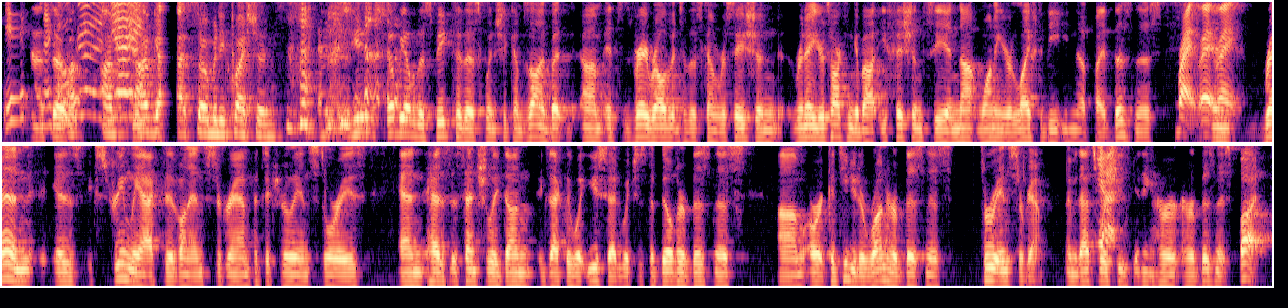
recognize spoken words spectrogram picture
Yeah, so I've, I've, got so many questions. she, will be able to speak to this when she comes on, but um, it's very relevant to this conversation. Renee, you're talking about efficiency and not wanting your life to be eaten up by business. Right, right, and right. Ren is extremely active on Instagram, particularly in stories, and has essentially done exactly what you said, which is to build her business um, or continue to run her business through Instagram. I mean, that's where she's getting her, her business. But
